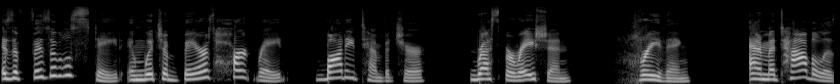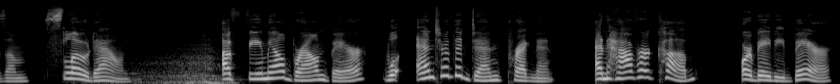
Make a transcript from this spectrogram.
is a physical state in which a bear's heart rate, body temperature, respiration, breathing, and metabolism slow down. A female brown bear will enter the den pregnant and have her cub, or baby bear,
